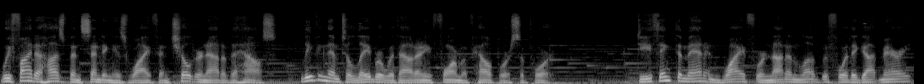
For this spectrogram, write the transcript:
We find a husband sending his wife and children out of the house, leaving them to labor without any form of help or support. Do you think the man and wife were not in love before they got married?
